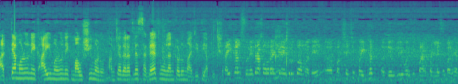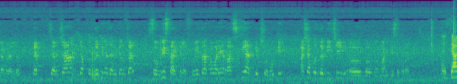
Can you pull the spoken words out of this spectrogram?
आत्या म्हणून एक आई म्हणून एक मावशी म्हणून आमच्या घरातल्या सगळ्याच मुलांकडून माझी ती अपेक्षा काही काल सुनेत्रा पवारांच्या नेतृत्वामध्ये पक्षाची बैठक देवगिरीवरती पार पडल्याचं बघायला मिळालं. त्यात चर्चा ज्या पद्धतीनं झाली त्यानुसार सव्वीस तारखेला सुनेत्रा पवार या राष्ट्रीय अध्यक्ष होतील अशा पद्धतीची माहिती समोर आली. त्या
